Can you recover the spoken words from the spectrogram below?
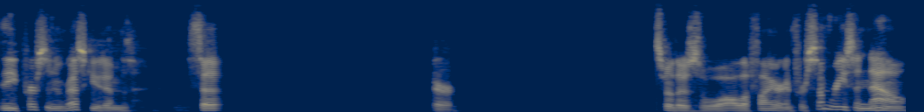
the person who rescued him said so there's a wall of fire and for some reason now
